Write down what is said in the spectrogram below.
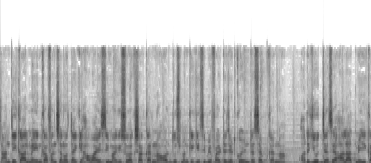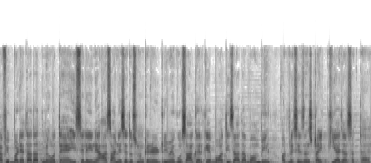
शांति काल में इनका फ़ंक्शन होता है कि हवाई सीमा की सुरक्षा करना और दुश्मन के किसी भी फाइटर जेट को इंटरसेप्ट करना। और युद्ध जैसे हालात में ये काफ़ी बड़े तादाद में होते हैं, इसीलिए इन्हें आसानी से दुश्मन के टेरिटरी में घुसा करके बहुत ही ज़्यादा बॉम्बिंग और प्रिसीजन स्ट्राइक किया जा सकता है।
